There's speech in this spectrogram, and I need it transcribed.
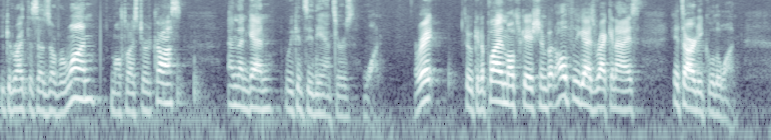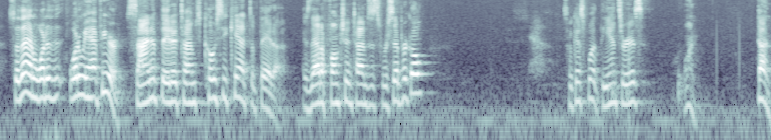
You could write this as over 1, multiply straight across. And then again, we can see the answer is 1. All right? So we could apply the multiplication, but hopefully you guys recognize it's already equal to 1. So then what, the, what do we have here? Sine of theta times cosecant of theta. Is that a function times its reciprocal? Yeah. So guess what? The answer is 1. Done.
